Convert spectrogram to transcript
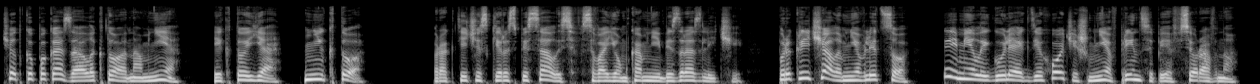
Четко показала, кто она мне и кто я. Никто. Практически расписалась в своем ко мне безразличии. Прокричала мне в лицо. «Ты, милый, гуляй где хочешь, мне, в принципе, все равно».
